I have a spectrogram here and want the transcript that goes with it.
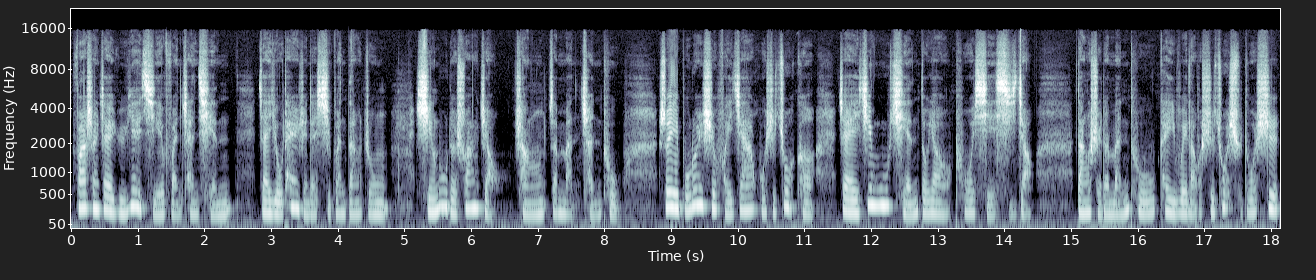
发生在逾越节晚餐前。在犹太人的习惯当中，行路的双脚常沾满尘土，所以不论是回家或是做客，在进屋前都要脱鞋洗脚。当时的门徒可以为老师做许多事。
